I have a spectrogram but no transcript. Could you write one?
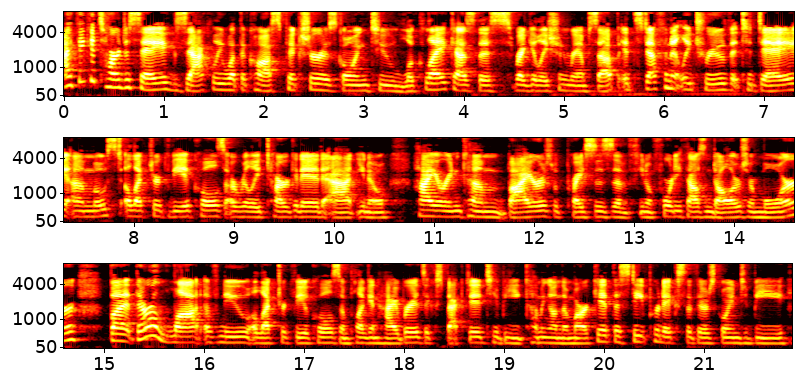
I think it's hard to say exactly what the cost picture is going to look like as this regulation ramps up. It's definitely true that today um, most electric vehicles are really targeted at you know higher income buyers with prices of you know forty thousand dollars or more. But there are a lot of new electric vehicles and plug-in hybrids expected to be coming on the market. The state predicts that there's going to be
